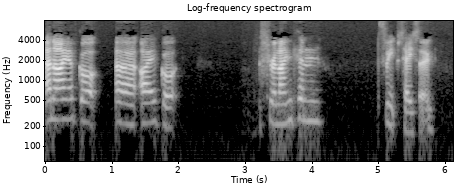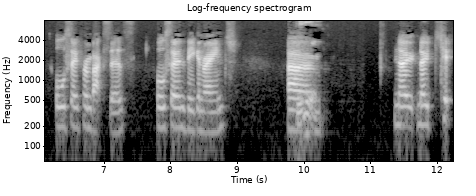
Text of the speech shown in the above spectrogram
and I have got. Uh, I have got Sri Lankan sweet potato, also from Baxter's, also in the vegan range. Um, Brilliant. no, no chip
